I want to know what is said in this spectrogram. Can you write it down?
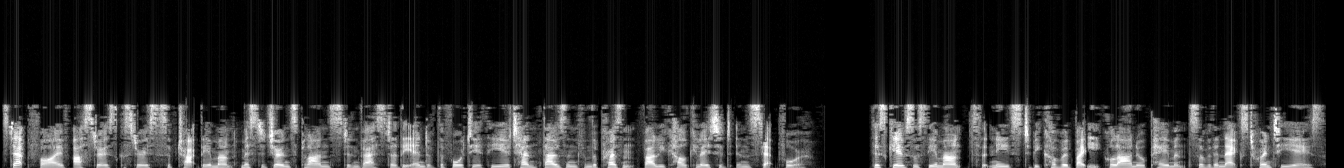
Step 5, asterisk, asterisk, subtract the amount Mr. Jones plans to invest at the end of the 40th year, 10,000 from the present value calculated in step 4. This gives us the amount that needs to be covered by equal annual payments over the next 20 years.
